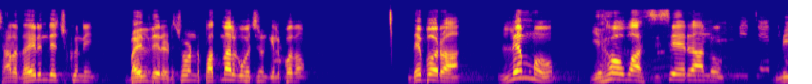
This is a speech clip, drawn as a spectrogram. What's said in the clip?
చాలా ధైర్యం తెచ్చుకుని బయలుదేరాడు. చూడండి పద్నాలుగు వచ్చిన వెళ్ళిపోదాం. దేబోరా లెమ్ము యెహోవా సిసేరాను నీ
